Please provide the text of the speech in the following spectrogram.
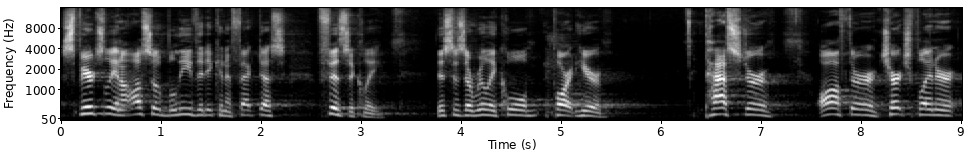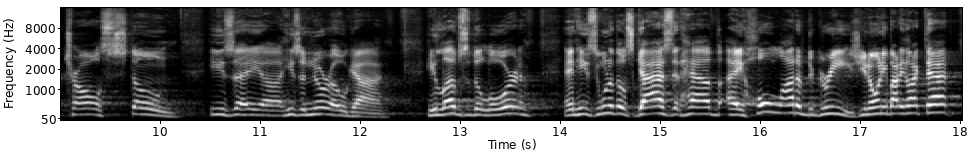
spiritually, and I also believe that it can affect us physically. This is a really cool part here. Pastor, author, church planter Charles Stone, he's a, uh, he's a neuro guy. He loves the Lord, and he's one of those guys that have a whole lot of degrees. You know anybody like that?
